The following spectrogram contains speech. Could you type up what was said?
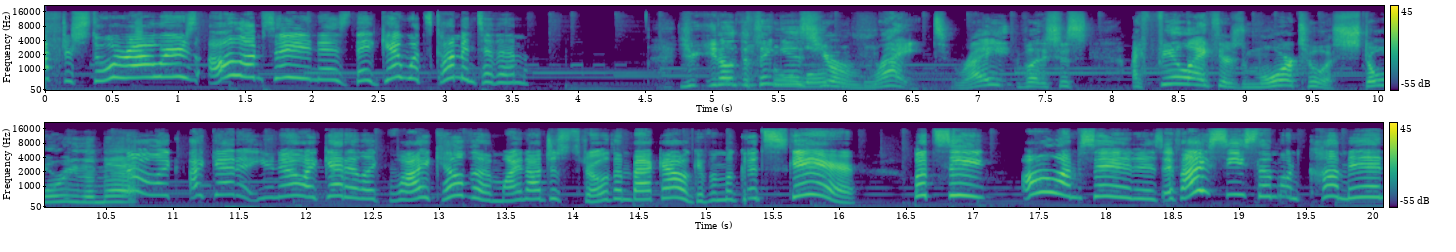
after store hours, all I'm saying is they get what's coming to them. You, you know the thing is, you're right, right? But it's just I feel like there's more to a story than that. No, like, I get it, you know, I get it. Like, why kill them? Why not just throw them back out? Give them a good scare. But see, all I'm saying is if I see someone come in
